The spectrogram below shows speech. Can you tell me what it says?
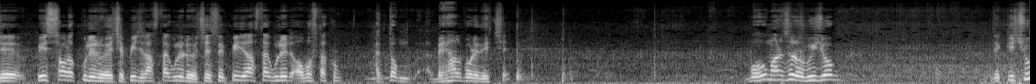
যে পিচ সড়কগুলি রয়েছে, পিচ রাস্তাগুলি রয়েছে, সেই পিচ রাস্তাগুলির অবস্থা খুব একদম বেহাল করে দিচ্ছে। বহু মানুষের অভিযোগ যে কিছু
